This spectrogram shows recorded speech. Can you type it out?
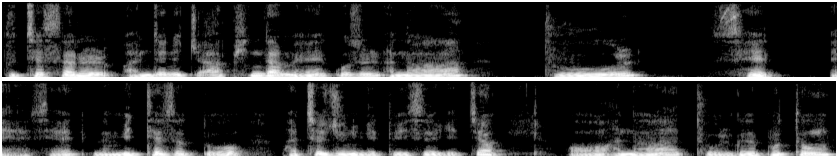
부채살을 완전히 쫙 핀 다음에 꽃을 하나, 둘, 셋, 네, 셋. 그다음 밑에서 또 받쳐주는 게 또 있어야겠죠. 어, 하나, 둘. 그래서 보통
